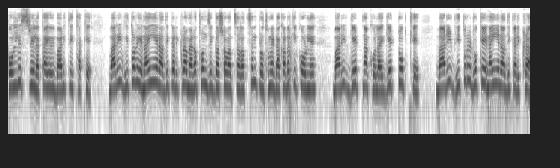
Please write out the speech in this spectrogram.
পল্লীশ্রী এলাকায় ওই বাড়িতেই থাকে। বাড়ির ভিতরে এনআইএর আধিকারিকরা ম্যারাথন জিজ্ঞাসাবাদ চালাচ্ছেন। প্রথমে ডাকাডাকি করলে বাড়ির গেট না খোলায়, গেট টপকে বাড়ির ভিতরে ঢোকে এনআইএর আধিকারিকরা।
